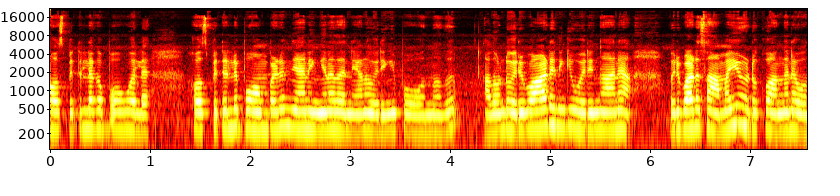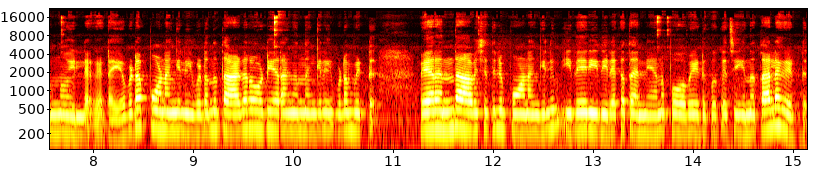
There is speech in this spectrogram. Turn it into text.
ഹോസ്പിറ്റലിലൊക്കെ പോകുമല്ലേ ഹോസ്പിറ്റലിൽ പോകുമ്പോഴും ഞാൻ ഇങ്ങനെ തന്നെയാണ് ഒരുങ്ങി പോകുന്നത്. അതുകൊണ്ട് ഒരുപാട് എനിക്ക് ഒരുങ്ങാനാ ഒരുപാട് സമയം എടുക്കും. അങ്ങനെ ഒന്നുമില്ല കേട്ടോ. എവിടെ പോകണമെങ്കിലും ഇവിടെ നിന്ന് താഴെ റോഡിൽ ഇറങ്ങുന്നെങ്കിൽ ഇവിടം വിട്ട് വേറെ എന്ത് ആവശ്യത്തിന് പോകണമെങ്കിലും ഇതേ രീതിയിലൊക്കെ തന്നെയാണ് പോവേ എടുക്കുകയൊക്കെ ചെയ്യുന്നത്. തലകെട്ട്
